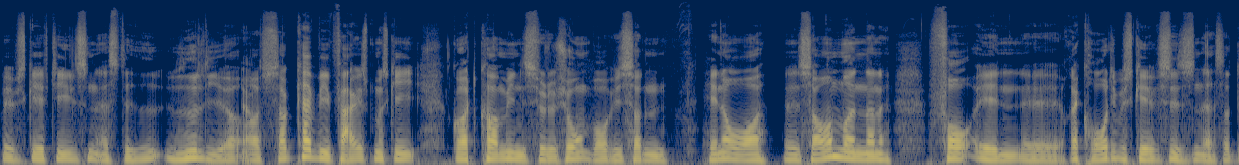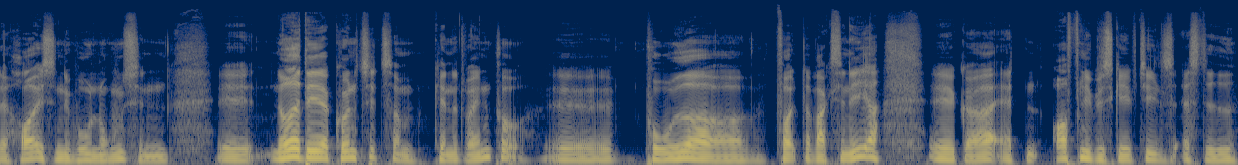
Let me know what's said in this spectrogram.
beskæftigelsen er steget yderligere. Ja. Og så kan vi faktisk måske godt komme i en situation, hvor vi sådan hen over øh, sommermånederne får en øh, rekord i beskæftigelsen, altså det højeste niveau nogensinde. Øh, noget af det er kunstigt, som Kenneth var inde på. Øh, poder og folk, der vaccinerer, øh, gør, at den offentlige beskæftigelse er steget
